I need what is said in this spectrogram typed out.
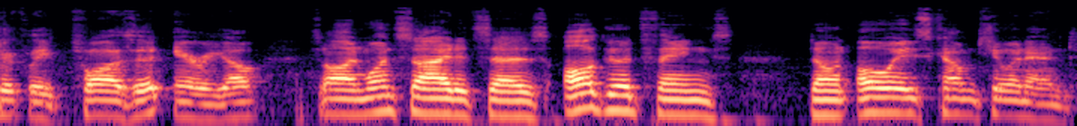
quickly pause it. Here we go. So on one side it says, All good things don't always come to an end.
